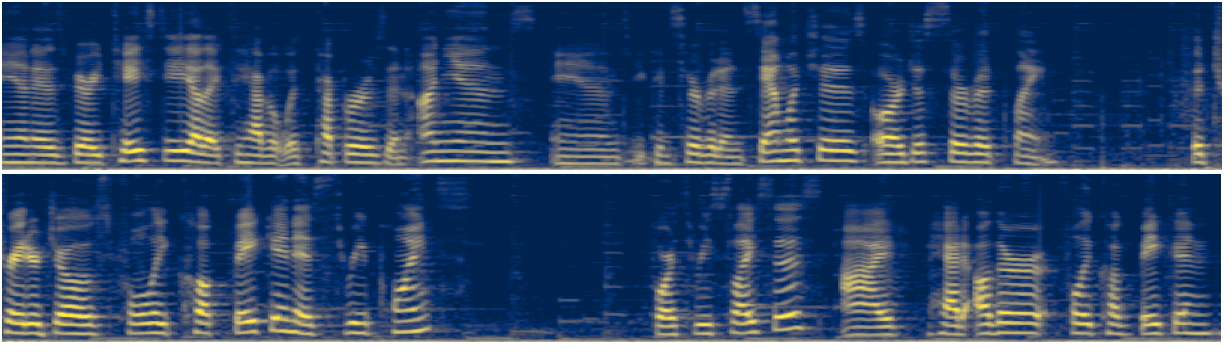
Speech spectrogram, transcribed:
And it is very tasty. I like to have it with peppers and onions, and you can serve it in sandwiches or just serve it plain. The Trader Joe's fully cooked bacon is three points for three slices. I've had other fully cooked bacon.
